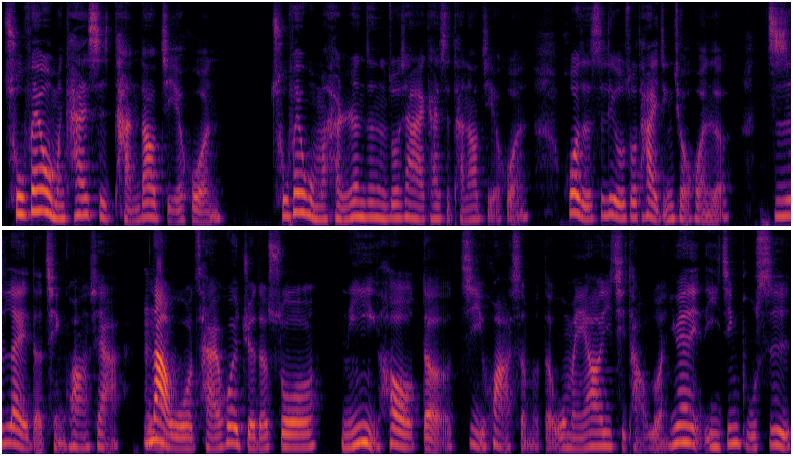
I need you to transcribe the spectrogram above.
除非我们开始谈到结婚，除非我们很认真的坐下来开始谈到结婚，或者是例如说他已经求婚了之类的情况下，那我才会觉得说你以后的计划什么的，我们要一起讨论，因为已经不是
